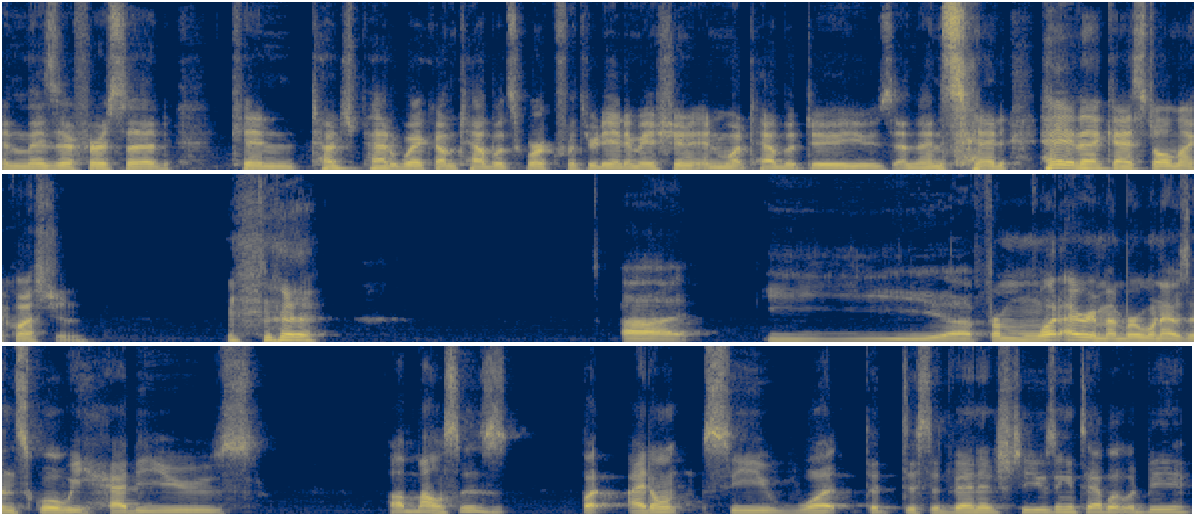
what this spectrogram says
And Laser first said, "Can touchpad Wacom tablets work for 3D animation? And what tablet do you use?" And then said, "Hey, that guy stole my question." uh, yeah, from what I remember when I was in school, we had to use uh, mouses, but I don't see what the disadvantage to using a tablet would be.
